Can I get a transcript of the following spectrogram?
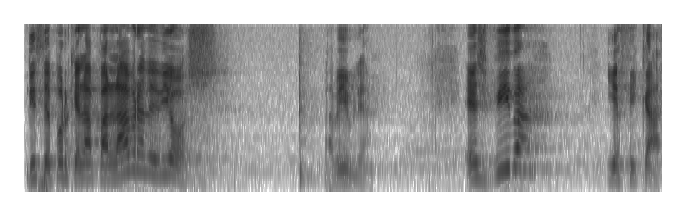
Dice, porque la palabra de Dios, la Biblia, es viva y eficaz.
